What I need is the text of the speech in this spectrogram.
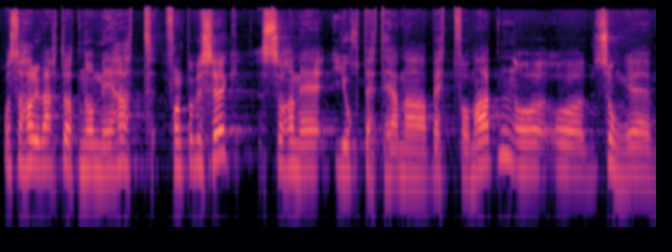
Og så har det vært at Når vi har hatt folk på besøk, så har vi gjort dette her med bedt for maten og, og sunget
